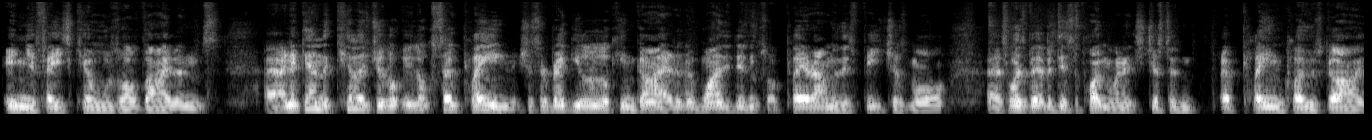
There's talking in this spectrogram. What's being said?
in-your-face kills or violence. Uh, and again, the killer just look, he looks so plain. It's just a regular looking guy. I don't know why they didn't sort of play around with his features more. Uh, it's always a bit of a disappointment when it's just a, a plain clothes guy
